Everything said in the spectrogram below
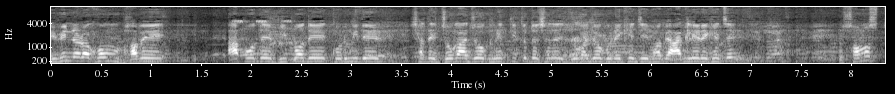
বিভিন্ন রকমভাবে আপদে, বিপদে কর্মীদের সাথে যোগাযোগ, নেতৃত্বদের সাথে যোগাযোগ রেখে যেভাবে আগলে রেখেছে, তো সমস্ত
